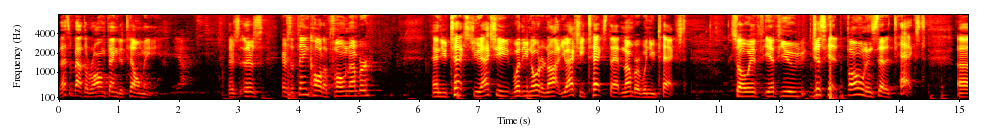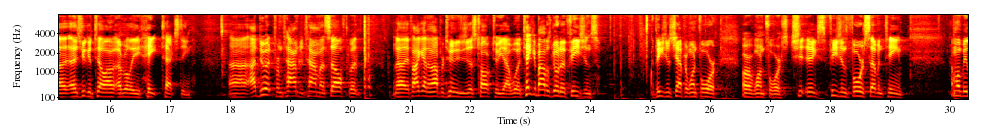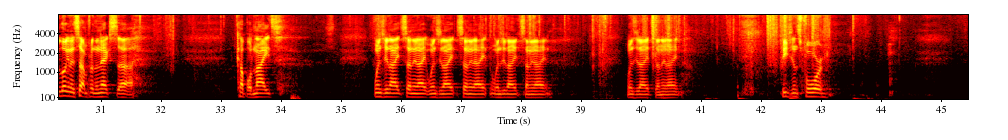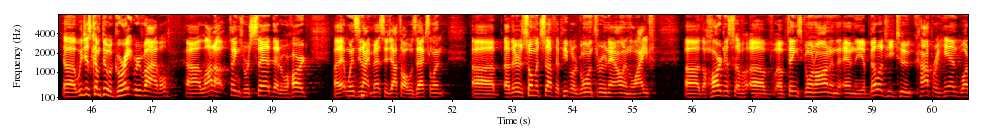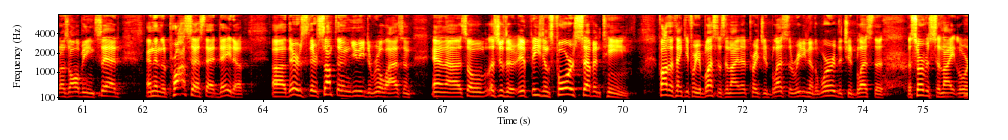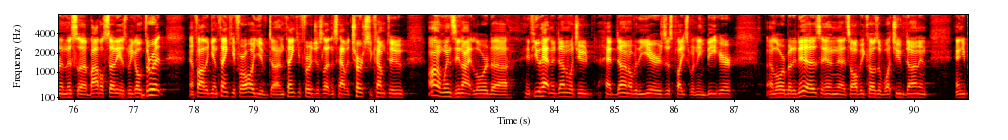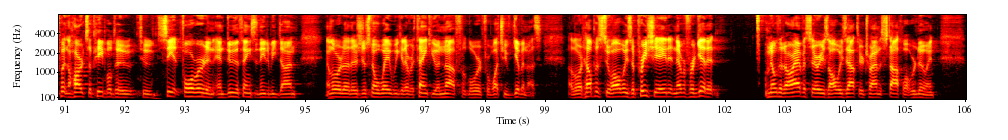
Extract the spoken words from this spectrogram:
That's about the wrong thing to tell me. There's, there's, there's a thing called a phone number, and you text, you actually, whether you know it or not, you actually text that number when you text. So if, if you just hit phone instead of text, uh, as you can tell, I, I really hate texting. Uh, I do it from time to time myself, but uh, if I got an opportunity to just talk to you, I would. Take your Bibles, go to Ephesians, Ephesians chapter 1 4, or 1 4, Ephesians 4 17. I'm going to be looking at something for the next uh, couple nights Wednesday night, Sunday night, Wednesday night, Sunday night, Wednesday night, Sunday night, Wednesday night, Sunday night. Ephesians 4. Uh, we just come through a great revival. Uh, a lot of things were said that were hard. Uh, that Wednesday night message I thought was excellent. Uh, uh, there's so much stuff that people are going through now in life. Uh, the hardness of, of, of, things going on and the, and the ability to comprehend what is all being said and then to process that data. Uh, there's, there's something you need to realize. And, and uh, so let's just it. Ephesians 4 17. Father, thank you for your blessings tonight. I pray you'd bless the reading of the word, that you'd bless the, the service tonight, Lord, in this uh, Bible study as we go through it. And Father, again, thank you for all you've done. Thank you for just letting us have a church to come to on a Wednesday night, Lord. Uh, if you hadn't done what you had done over the years, this place wouldn't even be here, uh, Lord. But it is, and it's all because of what you've done, and and you put in the hearts of people to to see it forward and, and do the things that need to be done. And Lord, uh, there's just no way we could ever thank you enough, Lord, for what you've given us. Uh, Lord, help us to always appreciate it, never forget it. Know that our adversary is always out there trying to stop what we're doing.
